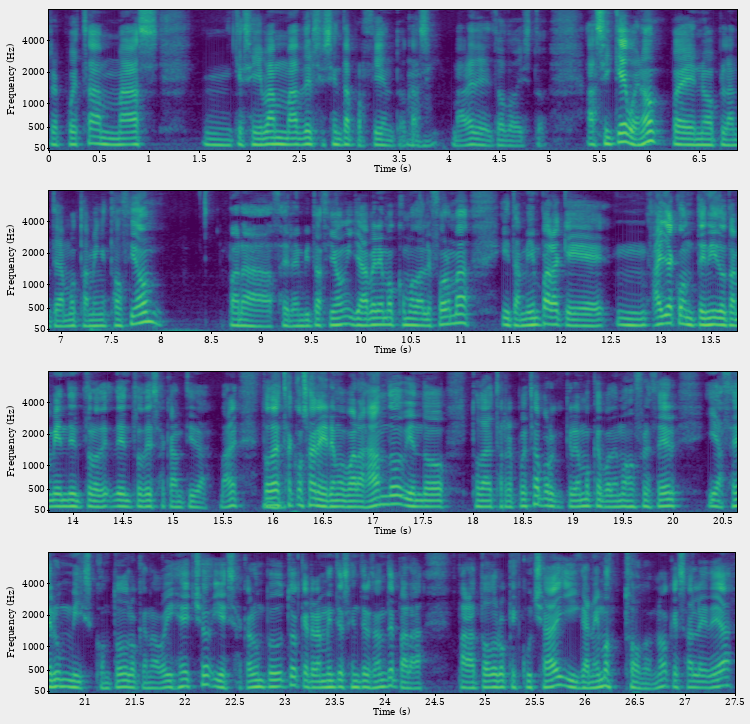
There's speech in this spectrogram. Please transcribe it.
respuestas más Mm, que se llevan más del 60% casi, ¿vale? De todo esto. Así que bueno, pues nos planteamos también esta opción para hacer la invitación y ya veremos cómo darle forma y también para que mm, haya contenido también dentro de, dentro de esa cantidad, ¿vale? Todas estas cosas las iremos barajando, viendo toda esta respuesta porque creemos que podemos ofrecer y hacer un mix con todo lo que nos habéis hecho y sacar un producto que realmente sea interesante para, para todo lo que escucháis y ganemos todos, ¿no? Que esa es la idea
